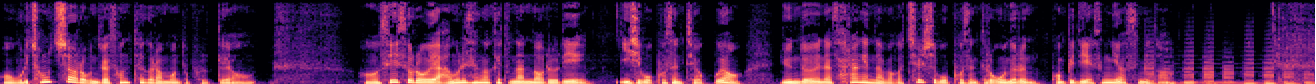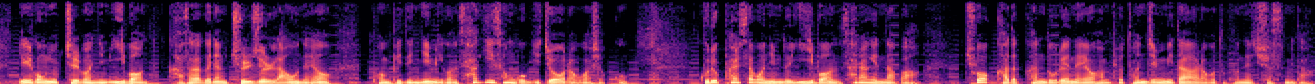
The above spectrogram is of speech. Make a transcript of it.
어, 우리 청취자 여러분들의 선택을 한번 또 볼게요. 어, 스위스로의 아무리 생각해도 난 너를이 25%였고요. 윤도현의 사랑했나봐가 75%로 오늘은 범피디의 승리였습니다. 1067번님 2번 가사가 그냥 줄줄 나오네요. 범피디님 이건 사기 선곡이죠? 라고 하셨고 9684번님도 2번 사랑했나봐 추억 가득한 노래네요. 한 표 던집니다. 라고 도 보내주셨습니다.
